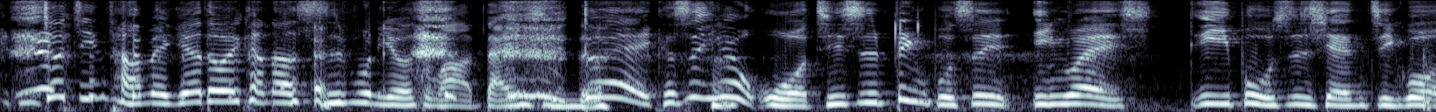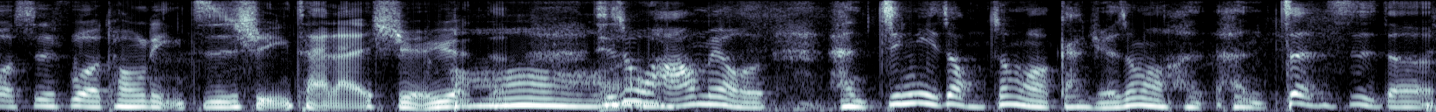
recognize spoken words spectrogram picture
你就经常每个月都会看到师傅，你有什么好担心的？对，可是因为我其实并不是因为。第一步是先经过师傅的通灵咨询才来学院的。哦，其实我好像没有很经历这种这么感觉这么很很正式的，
